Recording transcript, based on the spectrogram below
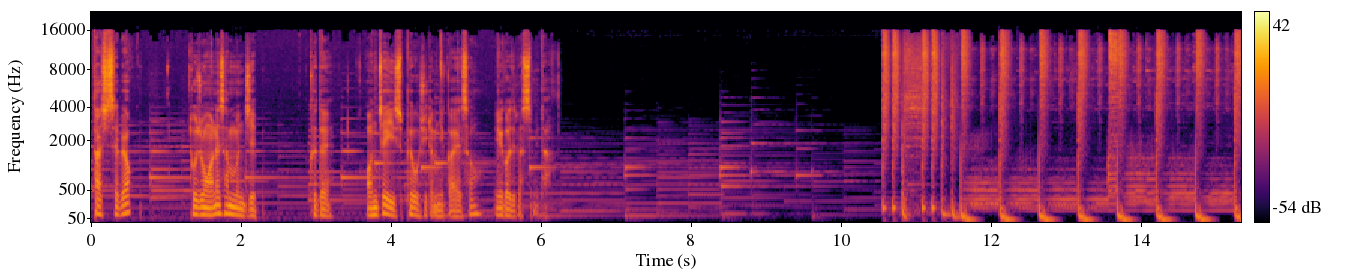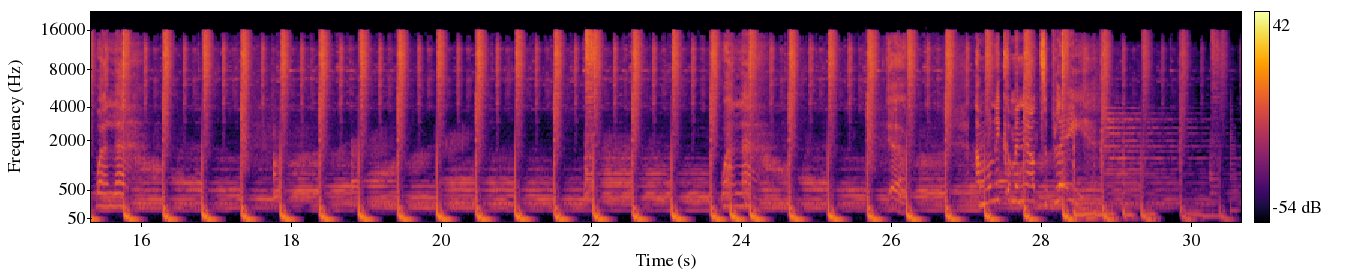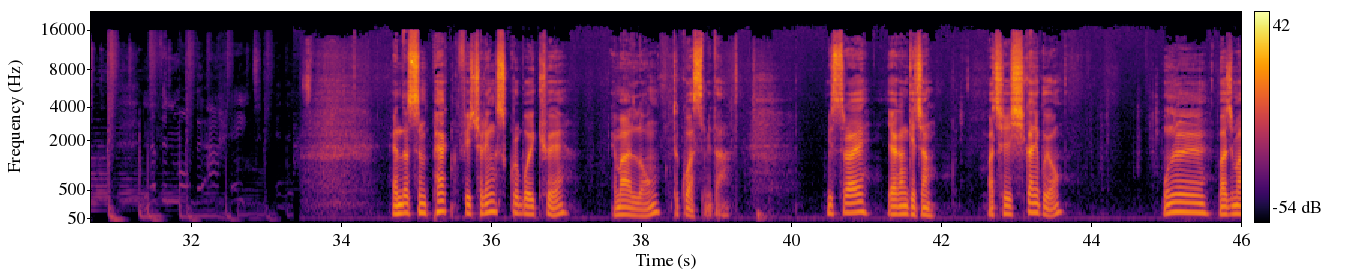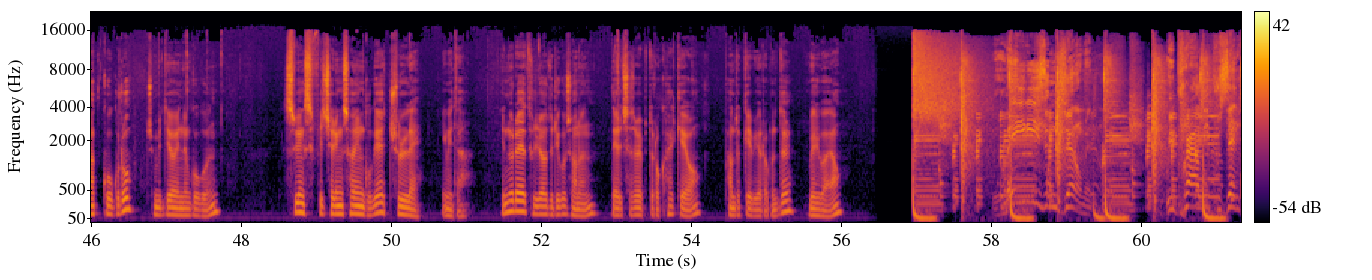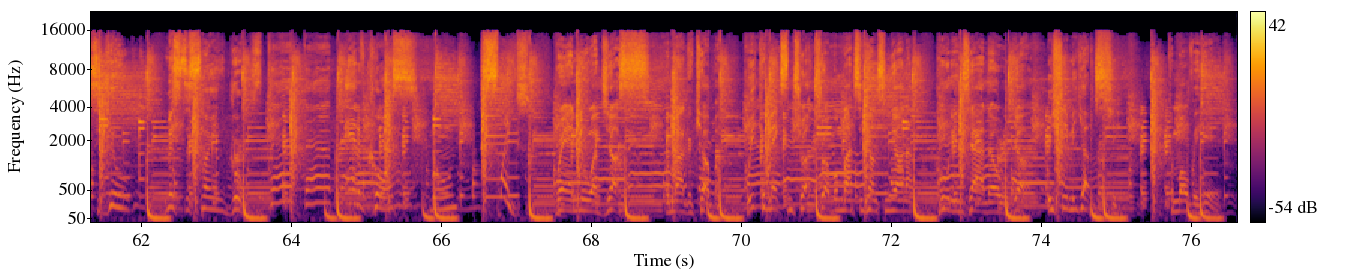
다시 새벽 도종환의 산문집 그대 언제 이 숲에 오시렵니까 해서 읽어드렸습니다. 앤더슨 팩 피처링 스쿨보이 큐의 Am I Wrong 듣고 왔습니다. 미쓰라의 야간 개장 마칠 시간이고요. 오늘 마지막 곡으로 준비되어 있는 곡은 스윙스 피처링 서인국의 줄래입니다. 이 노래 들려드리고 저는 내일 찾아뵙도록 할게요. 반도깨비 여러분들 내일 봐요. Ladies and gentlemen, we proudly present to you Mr. Goose. And of course, Moon Swings. Brand new adjust. 음악을 켜봐. We can make some tr- trouble. 마치 형승연아. 우린 잘 어울려. 의심이 없지. Come over here.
